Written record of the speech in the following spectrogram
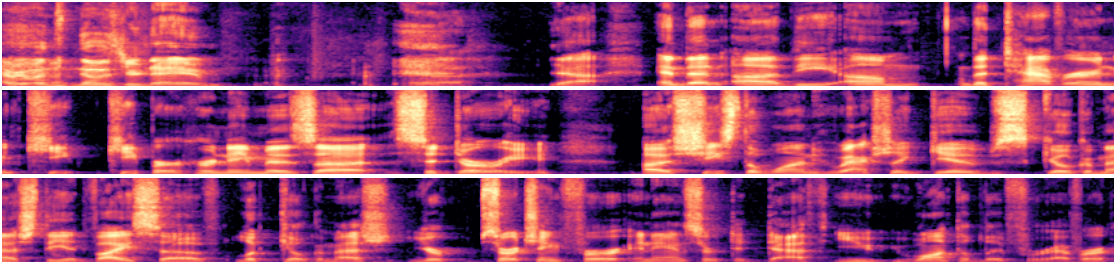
Everyone knows your name. Yeah. Yeah, and then uh, the um, the tavern keep- keeper, her name is uh, Siduri. Uh, she's the one who actually gives Gilgamesh the advice of, "Look, Gilgamesh, you're searching for an answer to death. You you want to live forever.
